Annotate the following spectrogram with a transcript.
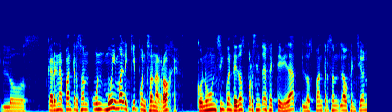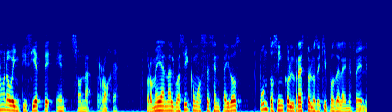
los Carolina Panthers son un muy mal equipo en zona roja. Con un 52% de efectividad, los Panthers son la ofensiva número 27 en zona roja. Promedian algo así como 62.5 el resto de los equipos de la NFL.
